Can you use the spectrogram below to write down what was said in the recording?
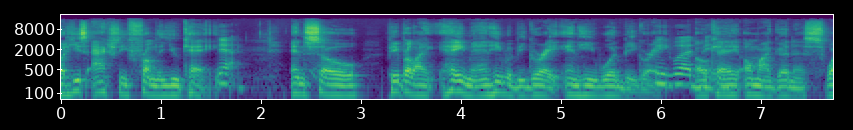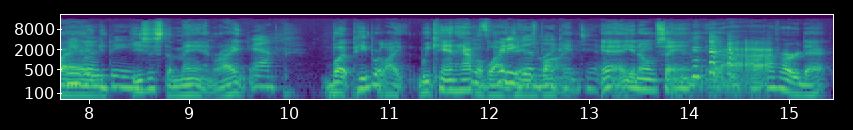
but he's actually from the uk Yeah. and so people are like, hey man, he would be great. And he would be great. He would be. Okay. Oh my goodness. Swag. would be. He's just the man, right? Yeah. But people are like, we can't have He's a black James Bond. Yeah, you know what I'm saying? Yeah, I, I've heard that.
